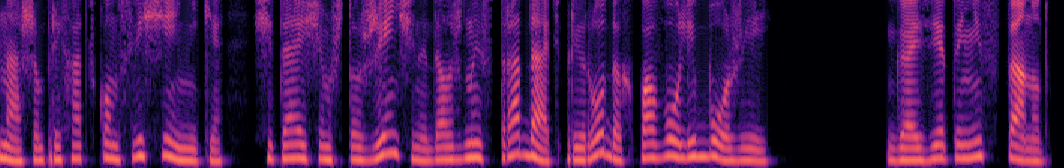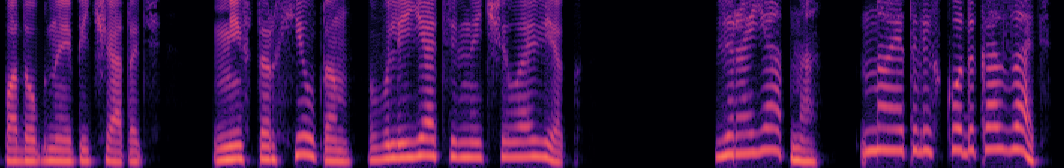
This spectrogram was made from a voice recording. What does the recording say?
нашем приходском священнике, считающем, что женщины должны страдать при родах по воле Божьей. Газеты не станут подобное печатать. Мистер Хилтон — влиятельный человек. Вероятно, но это легко доказать.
